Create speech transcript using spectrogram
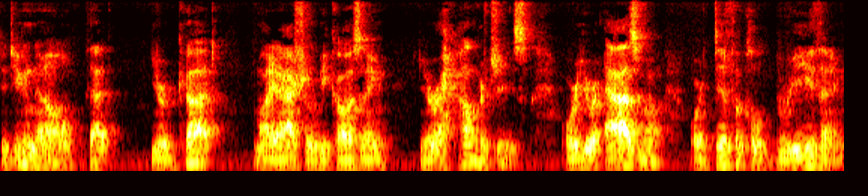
Did you know that your gut might actually be causing your allergies or your asthma or difficult breathing?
